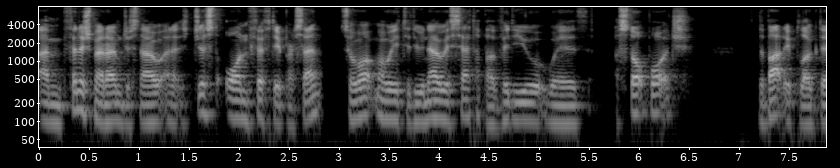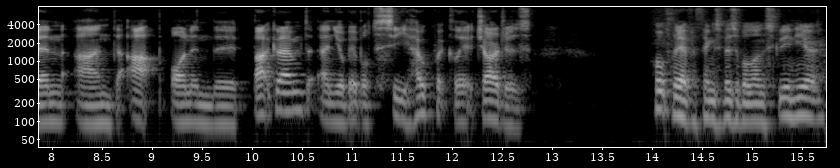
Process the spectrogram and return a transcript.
I'm finished my round just now and it's just on 50%. So what my way to do now is set up a video with a stopwatch, the battery plugged in and the app on in the background and you'll be able to see how quickly it charges. Hopefully everything's visible on screen here.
